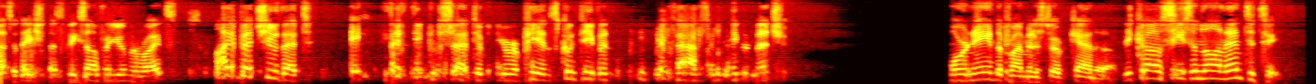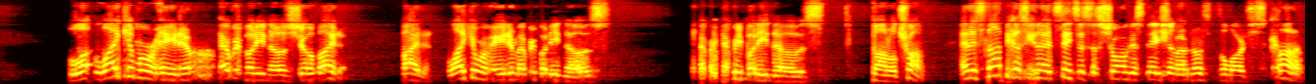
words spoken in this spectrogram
as a nation that speaks out for human rights? I bet you that 50% of Europeans couldn't even pass, couldn't even mention or name the Prime Minister of Canada because he's a non-entity. L- like him or hate him, everybody knows Joe Biden. Biden. Like him or hate him, everybody knows. Everybody knows Donald Trump. And it's not because the United States is the strongest nation on earth the largest economy.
